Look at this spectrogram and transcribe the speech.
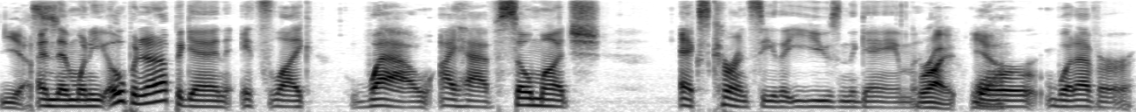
Yes. And then when you open it up again, it's like, wow, I have so much X currency that you use in the game, right. Yeah. or whatever.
